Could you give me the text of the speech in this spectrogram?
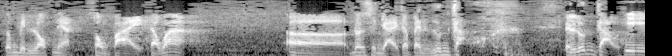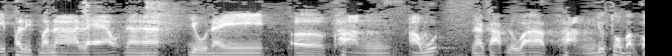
เครื่องบินลบเนี่ยส่งไปแต่ว่า เอ่อโดยส่วนใหญ่จะเป็นรุ่นเก่า เป็นรุ่นเก่าที่ผลิตมานานแล้วนะฮะอยู่ในเอ่อคลังอาวุธนะครับหรือว่าคลังยุทโธปก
